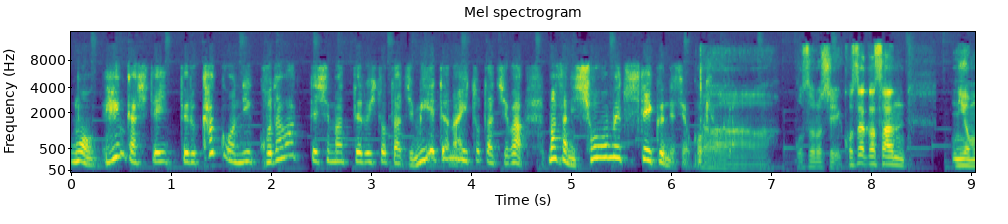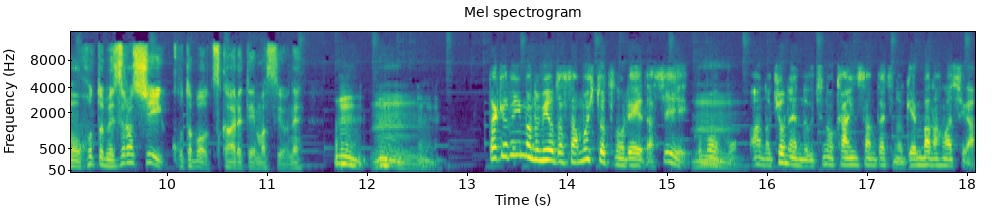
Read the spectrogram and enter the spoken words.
もう変化していってる過去にこだわってしまってる人たち、見えてない人たちは、まさに消滅していくんですよ、恐ろしい。小坂さんにはもう本当珍しい言葉を使われていますよね。うんうんうん。うんだけど今の宮田さんも一つの例だし、うんもうあの去年のうちの会員さんたちの現場の話が、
